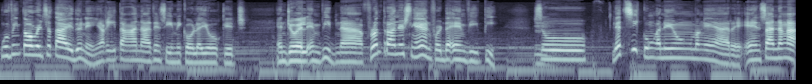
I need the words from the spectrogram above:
moving towards sa tayo dun eh. Nakita nga natin si Nikola Jokic and Joel Embiid na frontrunners ngayon for the MVP. So, let's see kung ano yung mangyayari. And sana nga,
